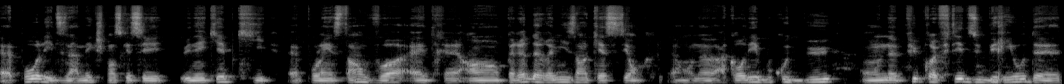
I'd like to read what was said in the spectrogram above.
euh, pour les dynamiques, je pense que c'est une équipe qui, pour l'instant, va être en période de remise en question. On a accordé beaucoup de buts. On a pu profiter du brio de,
